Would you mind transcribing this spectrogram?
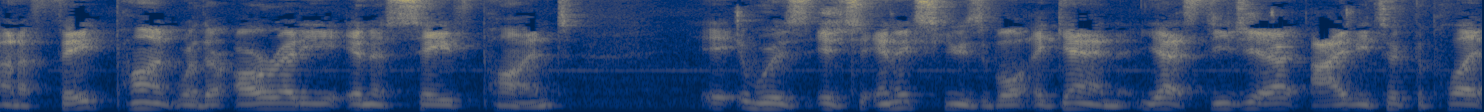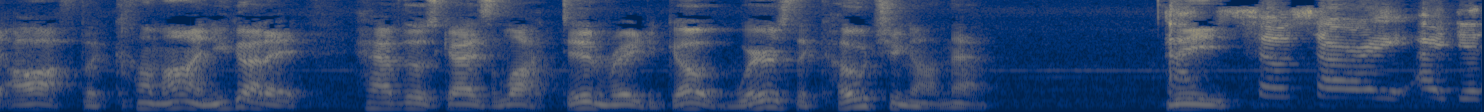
on a fake punt where they're already in a safe punt. It was it's inexcusable. Again, yes, DJ Ivey took the play off, but come on, you got to have those guys locked in, ready to go. Where's the coaching on that? The, I'm so sorry. I did.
